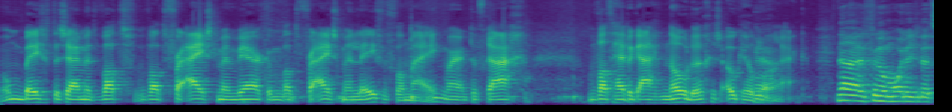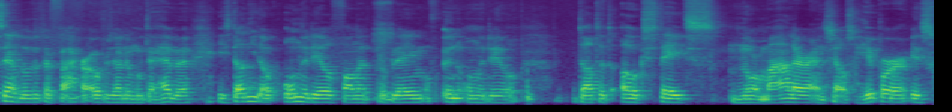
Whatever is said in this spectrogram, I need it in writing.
om bezig te zijn met wat, wat vereist mijn werk en wat vereist mijn leven van mij. Maar de vraag, wat heb ik eigenlijk nodig, is ook heel Ja. belangrijk. Nou, ik vind het wel mooi dat je dat zegt, dat we het er vaker over zouden moeten hebben. Is dat niet ook onderdeel van het probleem, of een onderdeel, dat het ook steeds normaler en zelfs hipper is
